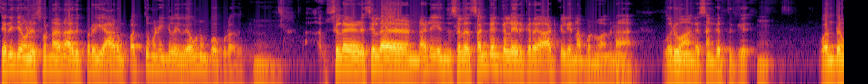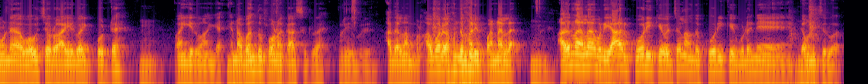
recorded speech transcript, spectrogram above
தெரிஞ்சவனுக்கு சொன்னாரு அதுக்கு பிறகு யாரும் பத்து மணிக்குள்ள எவனும் போகக்கூடாது அப்படின்னு. சில சில நடி இந்த சில சங்கங்கள்ல இருக்கிற ஆட்கள் என்ன பண்ணுவாங்கன்னா வருவாங்க சங்கத்துக்கு. வந்த உடனே வவுச்சர் ஒரு ஆயிரம் ரூபாய்க்கு போட்டு வாங்கிடுவாங்க ஏன்னா வந்து போன காசு இல்லை. புரியுது புரியுது. அதெல்லாம் அவர் அந்த மாதிரி பண்ணலை. அதனால அவர் யார் கோரிக்கை வச்சாலும் அந்த கோரிக்கை உடனே கவனிச்சிருவார்.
